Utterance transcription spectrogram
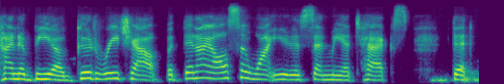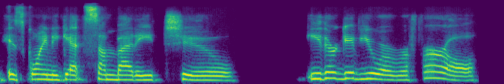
kind of be a good reach out. But then I also want you to send me a text that is going to get somebody to either give you a referral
